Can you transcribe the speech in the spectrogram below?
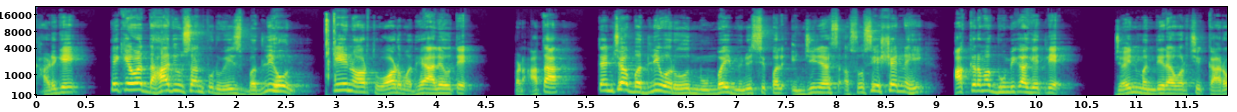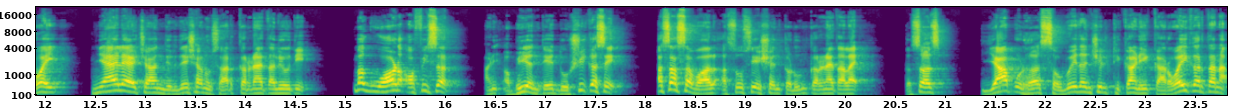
घाडगे हे केवळ दहा दिवसांपूर्वीच बदली होऊन के नॉर्थ वॉर्डमध्ये आले होते. पण आता त्यांच्या बदलीवरून मुंबई म्युनिसिपल इंजिनियर्स असोसिएशननेही आक्रमक भूमिका घेतली आहे. जैन मंदिरावरची कारवाई न्यायालयाच्या निर्देशानुसार करण्यात आली होती. मग वॉर्ड ऑफिसर आणि अभियंते दोषी कसे? असा सवाल असोसिएशनकडून करण्यात आलाय. तसंच यापुढं संवेदनशील ठिकाणी कारवाई करताना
